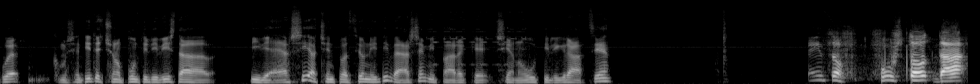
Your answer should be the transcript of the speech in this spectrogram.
come sentite, ci sono punti di vista diversi, accentuazioni diverse, mi pare che siano utili. Grazie. Lorenzo Fusto da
